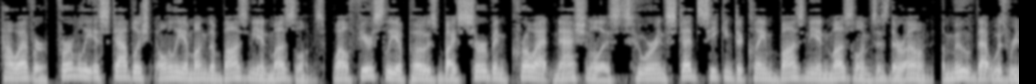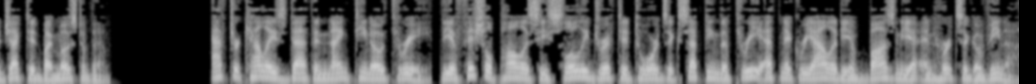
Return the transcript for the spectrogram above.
however, firmly established only among the Bosnian Muslims, while fiercely opposed by Serb and Croat nationalists who were instead seeking to claim Bosnian Muslims as their own, a move that was rejected by most of them. After Kállay's death in 1903, the official policy slowly drifted towards accepting the three-ethnic reality of Bosnia and Herzegovina.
